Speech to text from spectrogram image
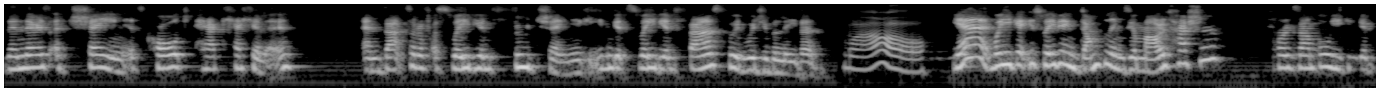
Then there's a chain. It's called Herr Kechele, and that's sort of a Swabian food chain. You can even get Swabian fast food. Would you believe it? Wow. Yeah, where you get your Swabian dumplings, your Maultaschen, for example. You can get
